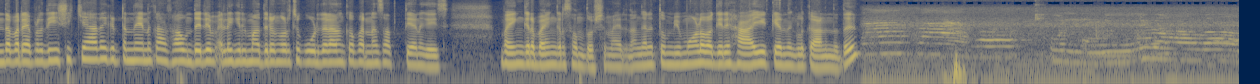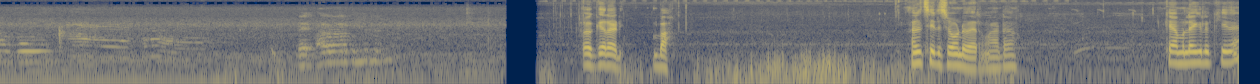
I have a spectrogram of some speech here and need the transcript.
എന്താ പറയുക പ്രതീക്ഷിക്കാതെ കിട്ടുന്നതിന് സൗന്ദര്യം അല്ലെങ്കിൽ മധുരം കുറച്ച് കൂടുതലാണെന്നൊക്കെ പറഞ്ഞ സത്യമാണ് ഗൈസ് ഭയങ്കര ഭയങ്കര സന്തോഷമായിരുന്നു. അങ്ങനെ തുമ്പിമോളെ വകരെ ഹായ് ഒക്കെയാണ് നിങ്ങൾ കാണുന്നത്. ഓക്കെ റെഡി ബാ. അത് ചിരിച്ചുകൊണ്ട് വരണം കേട്ടോ. ക്യാമറയിലേക്ക് ലുക്ക് ചെയ്തേ.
